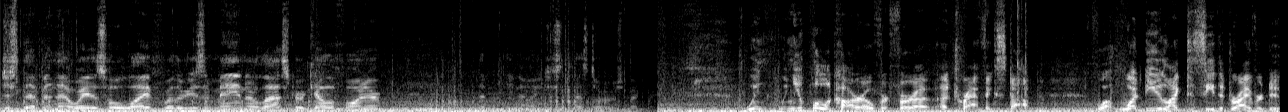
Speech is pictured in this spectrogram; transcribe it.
just that been that way his whole life, whether he's in Maine or Alaska or California. That you know, he just has no respect. When when you pull a car over for a, a traffic stop, what what do you like to see the driver do?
